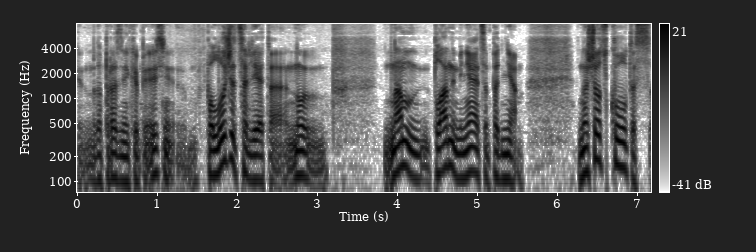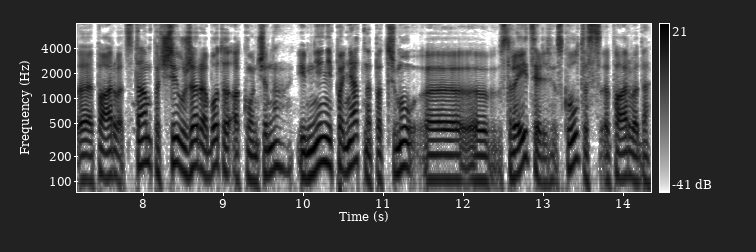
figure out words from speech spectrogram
до праздника песни. Получится ли это? Ну, нам планы меняются по дням. Насчет Скултес э, Парвац, там почти уже работа окончена, и мне непонятно, почему э, строитель Скултес Парвада,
